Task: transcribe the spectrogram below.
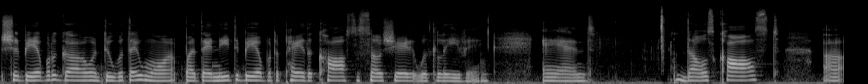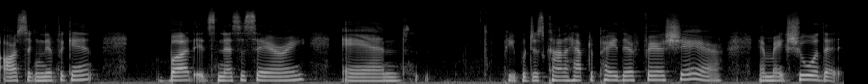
should be able to go and do what they want, but they need to be able to pay the costs associated with leaving. And those costs uh, are significant, but it's necessary, and people just kind of have to pay their fair share and make sure that,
